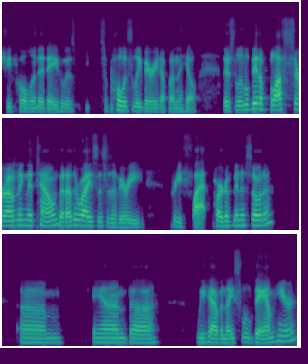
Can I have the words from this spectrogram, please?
Chief Hole in the Day, who is supposedly buried up on the hill. There's a little bit of bluffs surrounding the town, but otherwise, this is a very pretty flat part of Minnesota. Um, and uh, we have a nice little dam here.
